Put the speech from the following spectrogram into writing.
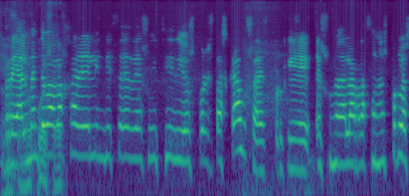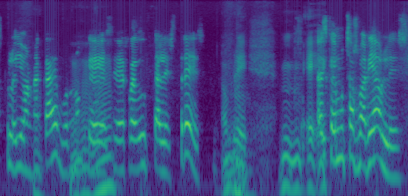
realmente va a bajar el índice de suicidios por estas causas porque es una de las razones por las que lo llevan a cabo no que se reduzca el estrés. Hombre mm, eh, es que hay muchas variables.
